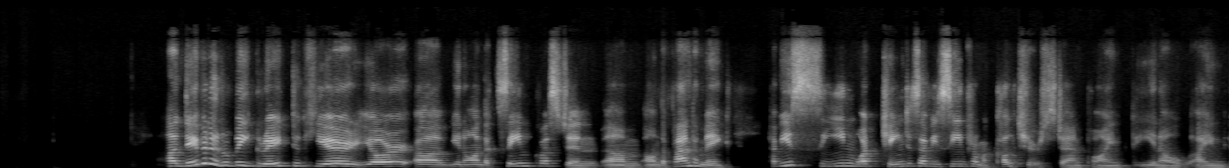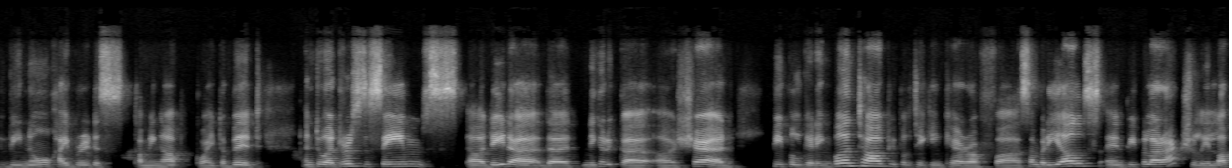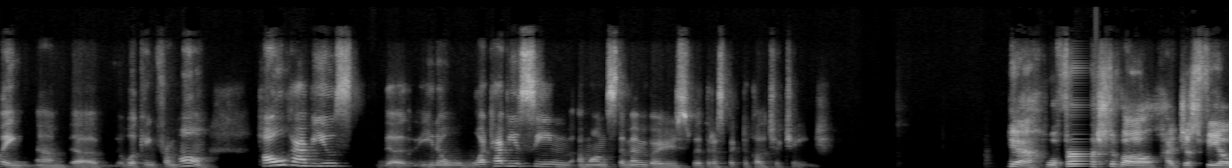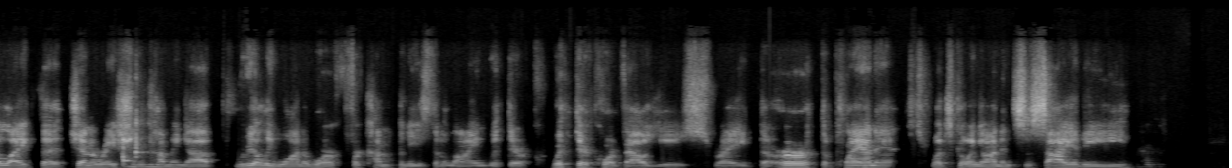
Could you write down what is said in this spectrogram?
uh, David, it would be great to hear your, um, you know, on the same question um, on the pandemic. Have you seen what changes have you seen from a culture standpoint? You know i we know hybrid is coming up quite a bit. And to address the same uh, data that niharika uh, shared people getting burnt out people taking care of uh, somebody else and people are actually loving um, uh, working from home. How have you uh, you know what have you seen amongst the members with respect to culture change yeah, well, first of all, I just feel like the generation coming up really want to work for companies that align with their with their core values, right? The earth, the planet, what's going on in society.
